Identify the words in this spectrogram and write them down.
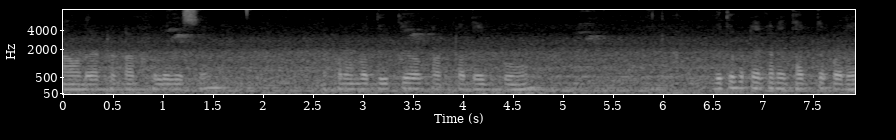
আমাদের একটা কার্ড খুলে গেছে। এখন আমরা দ্বিতীয় কার্ডটা দেখব। দ্বিতীয় কার্ডটা এখানে থাকতে পারে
